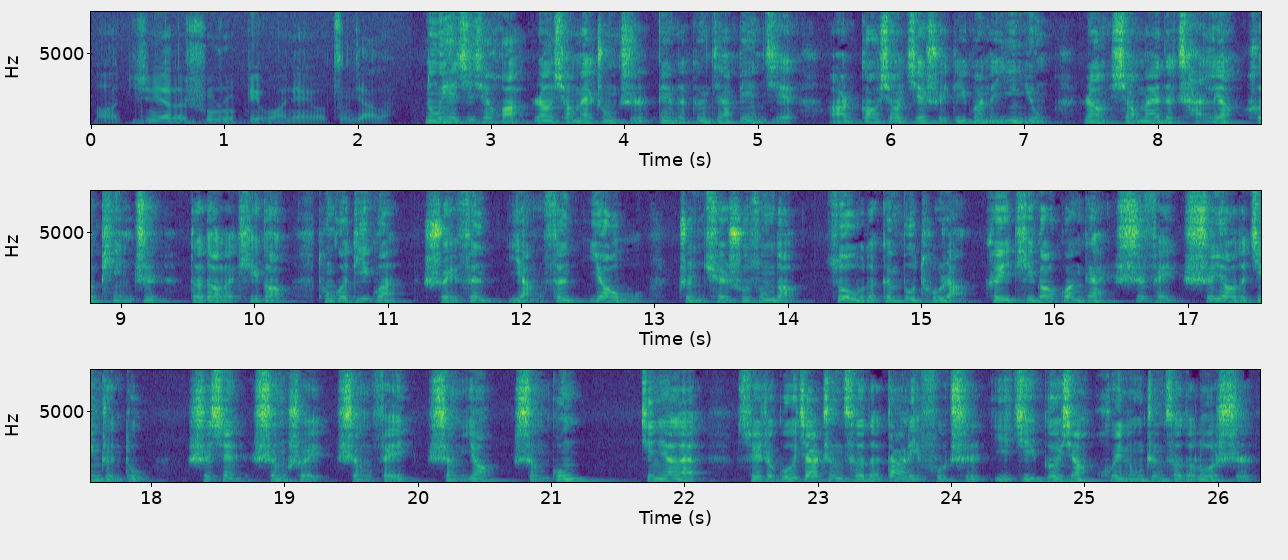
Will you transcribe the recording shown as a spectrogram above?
啊，今年的收入比往年要增加了。农业机械化让小麦种植变得更加便捷，而高效节水滴灌的应用让小麦的产量和品质得到了提高。通过滴灌，水分、养分、药物准确输送到作物的根部土壤，可以提高灌溉、施肥、施药的精准度。实现省水、省肥、省药、省工。近年来，随着国家政策的大力扶持以及各项惠农政策的落实，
